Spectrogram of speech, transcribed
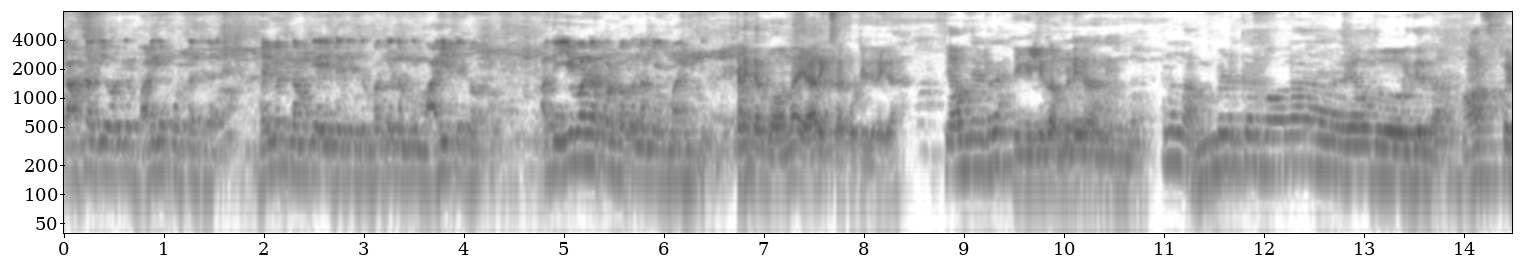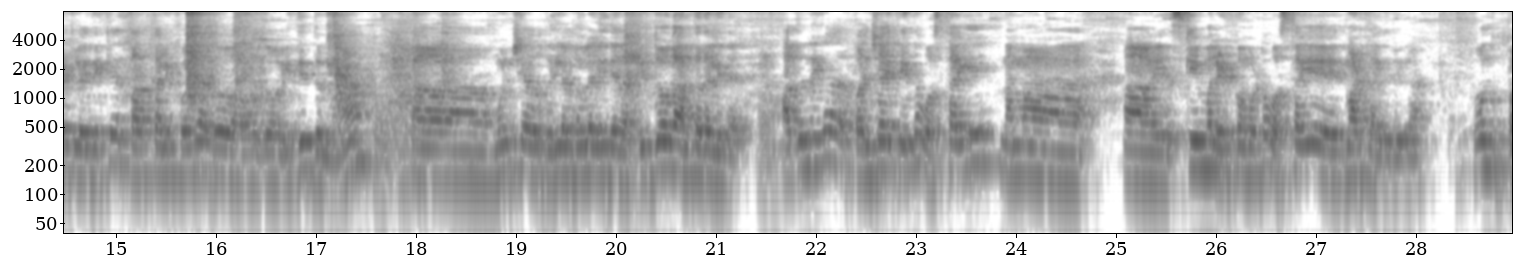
ಖಾಸಗಿ ಅವರಿಗೆ ಬಾಡಿಗೆ ಕೊಡ್ತಾಯಿದ್ದಾರೆ ದಯವಿಟ್ಟು ನಮಗೆ ಇದು ಇದ್ರ ಬಗ್ಗೆ ನಮಗೆ ಮಾಹಿತಿ ಬೇಕು. ಅದು ಈವನೇ ಕೊಡಬೇಕು ನಮಗೆ ಮಾಹಿತಿ. ಅಂಬೇಡ್ಕರ್ ಭವನ ಯಾರಿಗೆ ಸರ್ ಕೊಟ್ಟಿದ್ದೀರಿ ಈಗ? ಯಾವ್ದು ಹೇಳ್ರಿ? ಈಗ ಇಲ್ಲಿರೋ ಅಂಬೇಡ್ಕರ್ ಅಲ್ಲಲ್ಲ ಅಂಬೇಡ್ಕರ್ ಭವನ ಯಾವುದು ಇದಿಲ್ಲ. ಹಾಸ್ಪಿಟ್ಲ್ ಇದಕ್ಕೆ ತಾತ್ಕಾಲಿಕವಾಗಿ ಅದು ಅವ್ರದ್ದು ಇದ್ದಿದ್ದನ್ನ ಮುಂಚೆ ಅವ್ರದ್ದು ಇಲ್ಲೇ ಮೂಲಲ್ಲಿ ಇದೆಯಲ್ಲ ಬಿದ್ದೋಗ ಹಂತದಲ್ಲಿದೆ. ಅದನ್ನೀಗ ಪಂಚಾಯತಿಯಿಂದ ಹೊಸ್ದಾಗಿ ನಮ್ಮ ಸ್ಕೀಮಲ್ಲಿ ಇಟ್ಕೊಂಬಿಟ್ಟು ಹೊಸ್ದಾಗಿ ಇದು ಮಾಡ್ತಾ ಇದ್ದೀವಿ ಈಗ. ಒಂದು ಪ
